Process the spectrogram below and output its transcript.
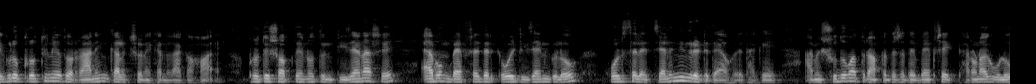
এগুলো প্রতিনিয়ত রানিং কালেকশন এখানে রাখা হয়। প্রতি সপ্তাহে নতুন ডিজাইন আসে এবং ব্যবসায়ীদেরকে ওই ডিজাইনগুলো হোলসেলে চ্যালেঞ্জিং রেটে দেওয়া হয়ে থাকে। আমি শুধুমাত্র আপনাদের সাথে ব্যবসায়িক ধারণাগুলো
